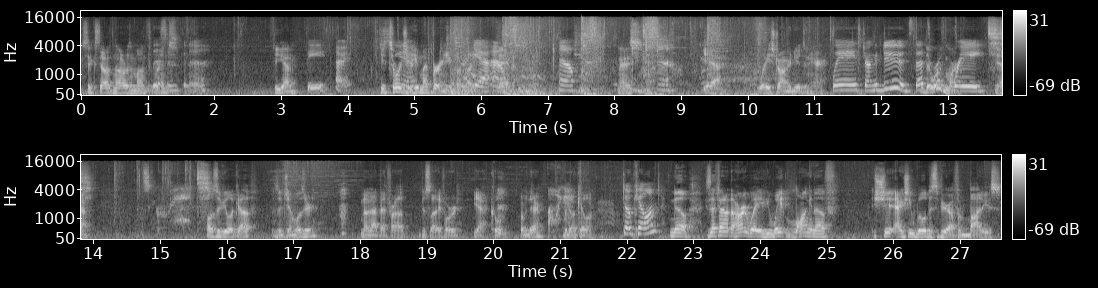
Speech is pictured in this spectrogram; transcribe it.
Six thousand dollars a month This rent. is gonna You got him. be. Alright. He's towards you. Yeah. He might burn you, but like. Yeah, ow. Now, know. Nice. Yeah. Way stronger dudes in here. way stronger dudes. That's they're worth more. great. Yeah. It's great. Also, if you look up, there's a gym lizard. No, not that far up. Just slightly forward. Yeah, cool. Over there. Oh my But God. don't kill him. Don't kill him. No, because I found out the hard way. If you wait long enough, shit actually will disappear off of bodies.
